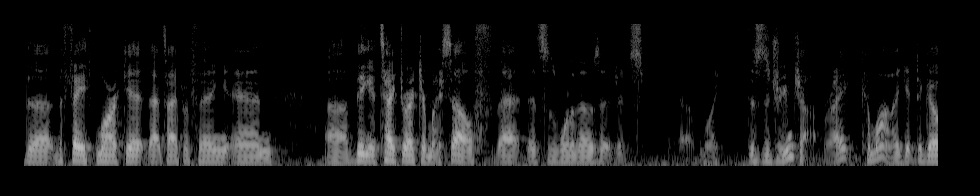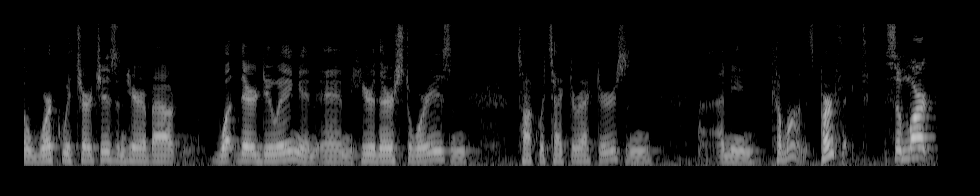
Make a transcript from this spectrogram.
the, the faith market, that type of thing. And uh, being a tech director myself, that this is one of those that it's like, this is a dream job, right? Come on, I get to go work with churches and hear about what they're doing and, and hear their stories and talk with tech directors and I mean, come on, it's perfect. So, Mark,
